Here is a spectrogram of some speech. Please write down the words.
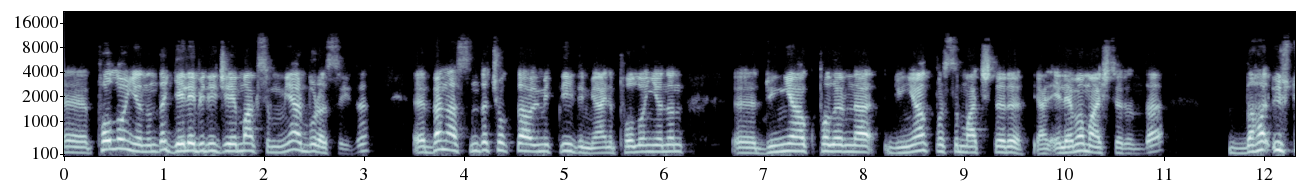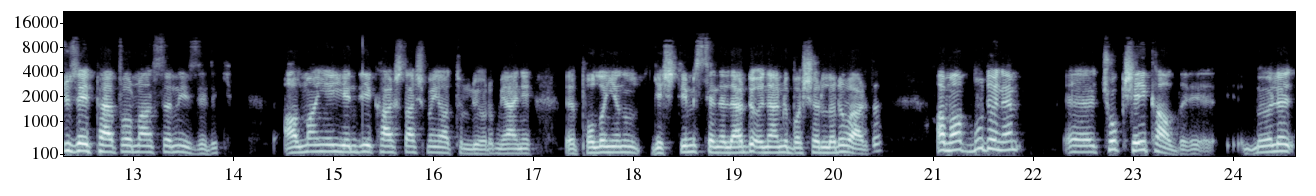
E, Polonya'nın da gelebileceği maksimum yer burasıydı. E, ben aslında çok daha ümitliydim. Yani Polonya'nın e, Dünya Kupalarına, Dünya Kupası maçları yani eleme maçlarında daha üst düzey performanslarını izledik. Almanya'yı yendiği karşılaşmayı hatırlıyorum. Yani e, Polonya'nın geçtiğimiz senelerde önemli başarıları vardı. Ama bu dönem e, çok şey kaldı. Böyle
